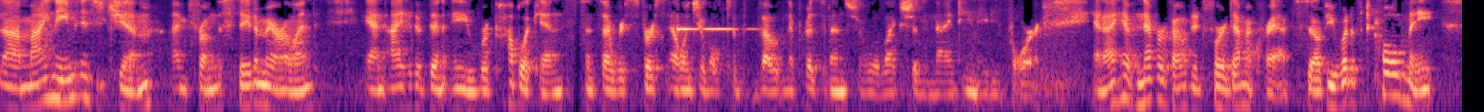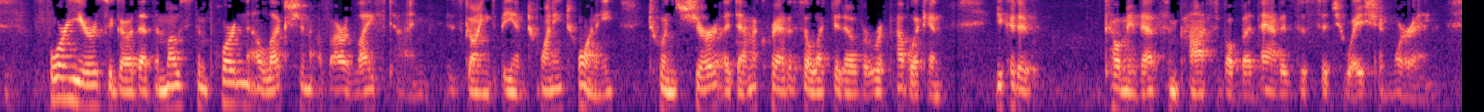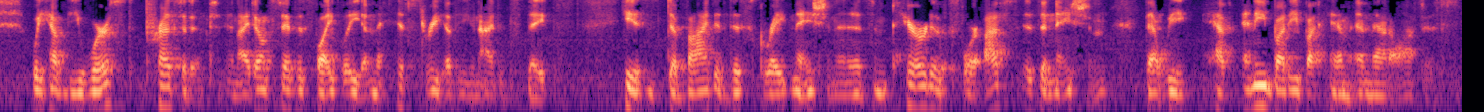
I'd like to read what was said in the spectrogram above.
Uh, my name is Jim. I'm from the state of Maryland, and I have been a Republican since I was first eligible to vote in the presidential election in 1984. And I have never voted for a Democrat. So if you would have told me four years ago that the most important election of our lifetime is going to be in 2020 to ensure a Democrat is elected over Republican, you could have told me that's impossible, but that is the situation we're in. We have the worst president, and I don't say this lightly, in the history of the United States. He has divided this great nation, and it's imperative for us as a nation that we have anybody but him in that office.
